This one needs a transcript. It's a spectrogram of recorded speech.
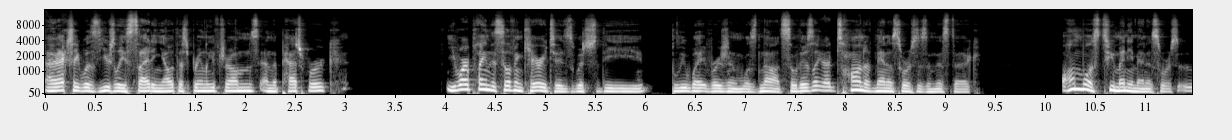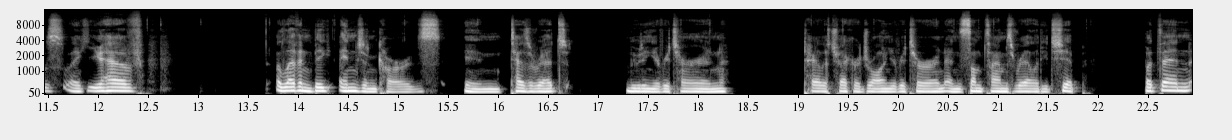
I actually was usually siding out the Springleaf drums and the patchwork you are playing the Sylvan Caryatids, which the blue white version was not. So there's like a ton of mana sources in this deck. Almost too many mana sources. Like you have 11 big engine cards in Tezzeret, looting every turn, Tireless Tracker drawing every turn, and sometimes Reality Chip. But then,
